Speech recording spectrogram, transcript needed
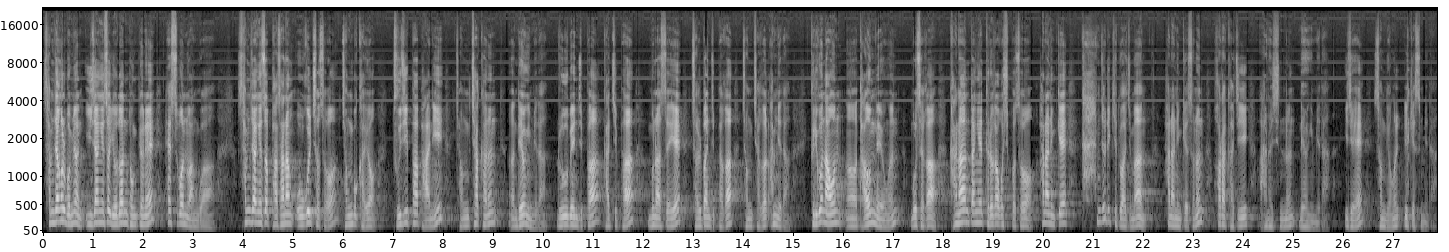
3장을 보면 2장에서 요단 동편의 헤스본 왕과 3장에서 바사랑 옥을 쳐서 정복하여 두 지파 반이 정착하는 어, 내용입니다. 루벤 지파, 갓 지파, 문하세의 절반 지파가 정착을 합니다. 그리고 나온 어, 다음 내용은 모세가 가나안 땅에 들어가고 싶어서 하나님께 간절히 기도하지만 하나님께서는 허락하지 않으시는 내용입니다. 이제 성경을 읽겠습니다.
